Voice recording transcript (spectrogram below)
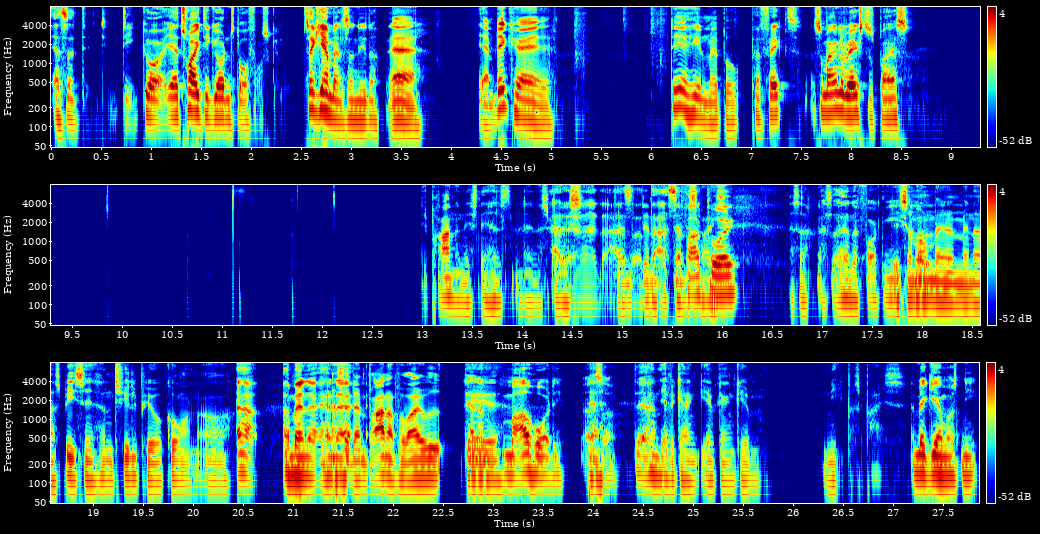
altså, det, det gjorde, jeg tror ikke, det gjorde den store forskel. Så giver man altså en etter. Ja. Jamen, det kan Det er jeg helt med på. Perfekt. Og så mangler vi extra spice. Det brænder næsten i halsen, den er spice. Ja, der, der, der, altså, den- der er den så er fart på, ikke? Altså, Altså, han er fucking det er som om, man, man har spist en sådan chili peberkorn, og Ja, og man er, han, altså, er, den brænder på vej ud. Det, han er meget hurtig. Altså, det er han. jeg, vil gerne, jeg vil gerne give dem 9 på spice. Jamen, jeg giver ham også 9.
